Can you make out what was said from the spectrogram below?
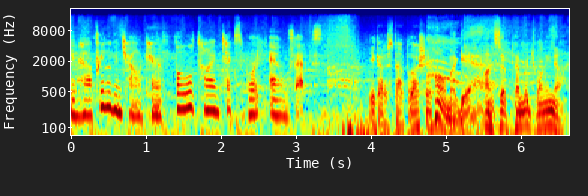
You have free living child childcare, full-time tech support, and sex. You gotta stop blushing. Home again on September 29th.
